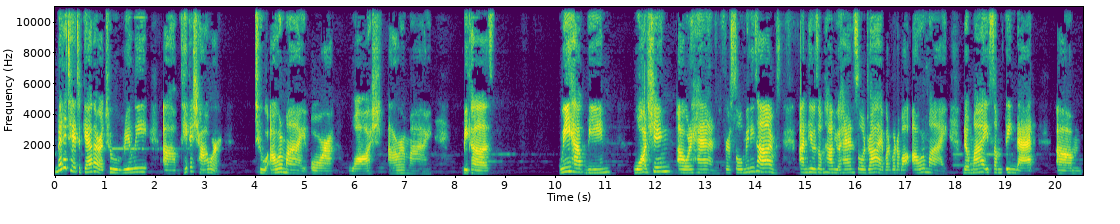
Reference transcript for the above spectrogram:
meditate together to really um, take a shower to our mind or wash our mind because we have been washing our hand for so many times until sometimes your hands so dry. But what about our mind? The mind is something that um,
